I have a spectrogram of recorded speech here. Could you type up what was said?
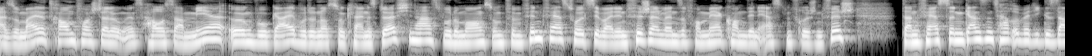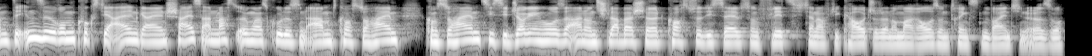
also meine Traumvorstellung ist Haus am Meer, irgendwo geil, wo du noch so ein kleines Dörfchen hast, wo du morgens um fünf hinfährst, holst dir bei den Fischern, wenn sie vom Meer kommen, den ersten frischen Fisch. Dann fährst du den ganzen Tag über die gesamte Insel rum, guckst dir allen geilen Scheiß an, machst irgendwas Cooles und abends kochst du heim, kommst du heim, ziehst die Jogginghose an und Schlabbershirt, kochst für dich selbst und flätst dich dann auf die Couch oder nochmal raus und trinkst ein Weinchen oder so.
